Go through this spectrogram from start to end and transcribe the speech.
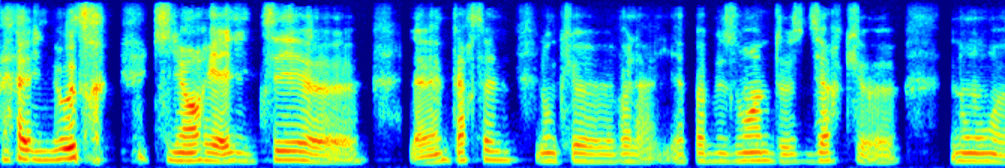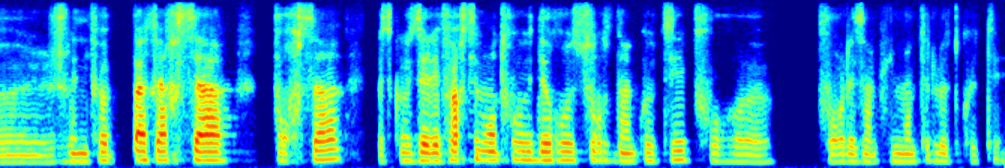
à une autre qui est en réalité euh, la même personne. Donc euh, voilà, il n'y a pas besoin de se dire que non, je ne peux pas faire ça pour ça, parce que vous allez forcément trouver des ressources d'un côté pour, pour les implémenter de l'autre côté.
